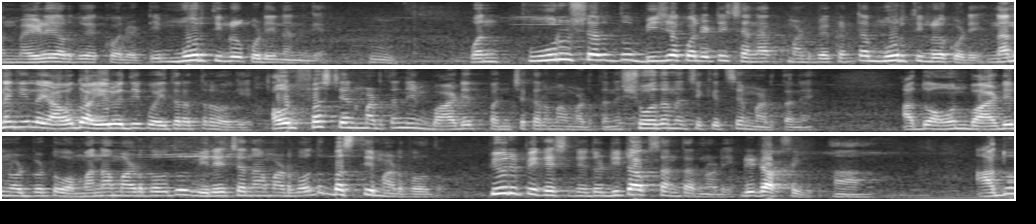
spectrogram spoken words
ಒಂದು ಮಹಿಳೆಯರದು ಏ ಕ್ವಾಲಿಟಿ ಮೂರು ತಿಂಗಳು ಕೊಡಿ ನನಗೆ. ಒಂದು ಪುರುಷರದ್ದು ಬೀಜ ಕ್ವಾಲಿಟಿ ಚೆನ್ನಾಗಿ ಮಾಡಬೇಕಂತ ಮೂರು ತಿಂಗಳು ಕೊಡಿ. ನನಗಿಲ್ಲ ಯಾವುದೋ ಆಯುರ್ವೇದಿಕ್ ವೈದ್ಯರ ಹತ್ರ ಹೋಗಿ. ಅವ್ರು ಫಸ್ಟ್ ಏನು ಮಾಡ್ತಾನೆ ನಿಮ್ಮ ಬಾಡಿ ಪಂಚಕರ್ಮ ಮಾಡ್ತಾನೆ ಶೋಧನ ಚಿಕಿತ್ಸೆ ಮಾಡ್ತಾನೆ. ಅದು ಅವನ ಬಾಡಿ ನೋಡ್ಬಿಟ್ಟು ವಮನ ಮಾಡ್ಬೋದು ವಿರೇಚನ ಮಾಡ್ಬೋದು ಬಸ್ತಿ ಮಾಡ್ಬೋದು. ಪ್ಯೂರಿಫಿಕೇಶನ್ ಇದು ಡಿಟಾಕ್ಸ್ ಅಂತಾರೆ ನೋಡಿ. ಡಿಟಾಕ್ಸಿಗೆ ಹಾಂ. ಅದು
